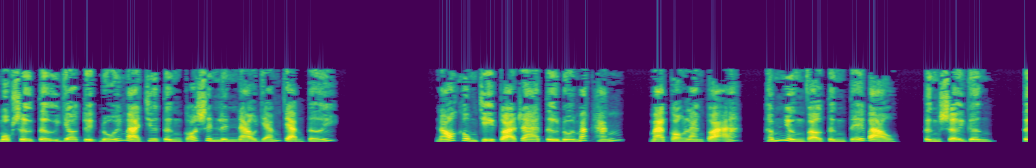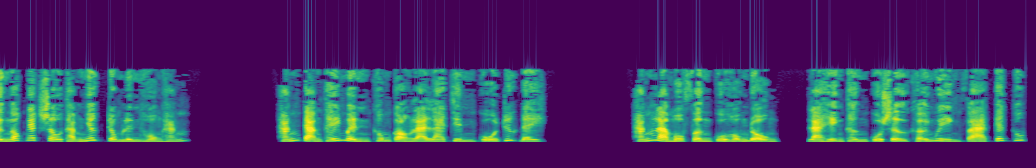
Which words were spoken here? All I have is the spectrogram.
một sự tự do tuyệt đối mà chưa từng có sinh linh nào dám chạm tới. Nó không chỉ tỏa ra từ đôi mắt hắn, mà còn lan tỏa, thấm nhuần vào từng tế bào, từng sợi gân, từng ngóc ngách sâu thẳm nhất trong linh hồn hắn. Hắn cảm thấy mình không còn là La Chinh của trước đây. Hắn là một phần của hỗn độn, là hiện thân của sự khởi nguyên và kết thúc.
